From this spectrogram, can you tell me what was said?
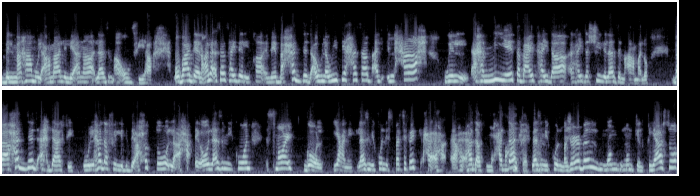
بالمهام والأعمال اللي أنا لازم أقوم فيها. وبعدين على أساس هيدي القائمة بحدد أولويتي حسب الإلحاح والأهمية تبعت هيدا هيدا الشيء اللي لازم أعمله. بحدد أهدافي والهدف اللي بدي أحطه لأحققه لازم يكون smart goal يعني لازم يكون specific هدف محدد, محدد. لازم يكون measurable ممكن قياسه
